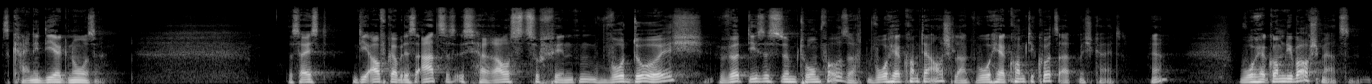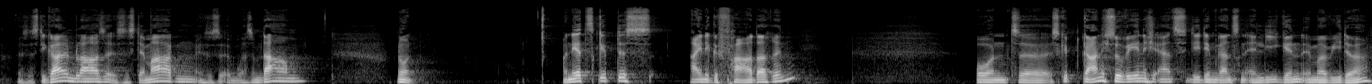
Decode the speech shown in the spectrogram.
Das ist keine Diagnose. Das heißt, die Aufgabe des Arztes ist herauszufinden, wodurch wird dieses Symptom verursacht? Woher kommt der Ausschlag? Woher kommt die Kurzatmigkeit? Ja? Woher kommen die Bauchschmerzen? Ist es die Gallenblase? Ist es der Magen? Ist es irgendwas im Darm? Nun. Und jetzt gibt es eine Gefahr darin. Und äh, es gibt gar nicht so wenig Ärzte, die dem Ganzen erliegen, immer wieder.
